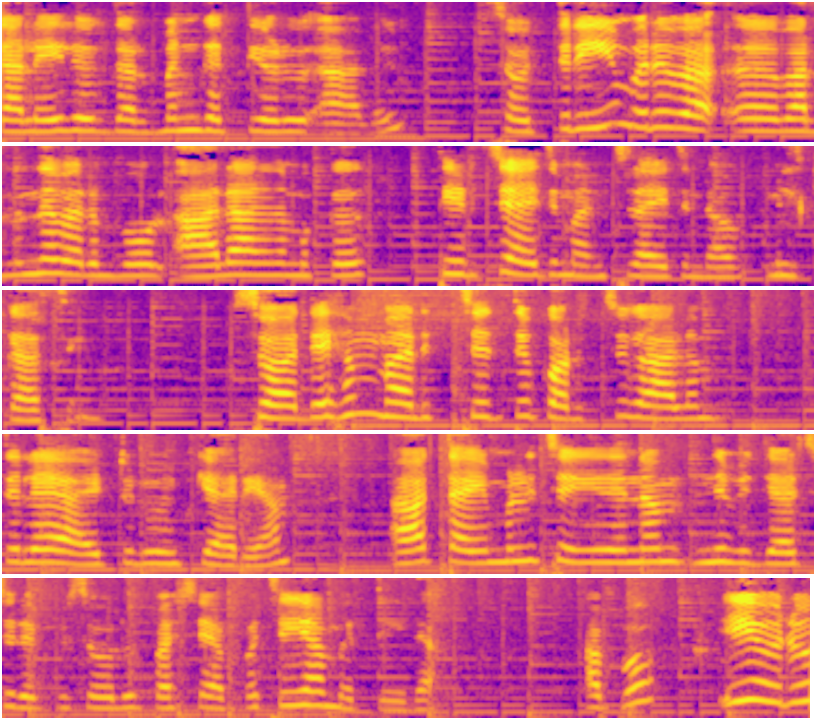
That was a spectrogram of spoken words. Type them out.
തലയിൽ ഒരു ദർബൻ കത്തിയ ഒരു ആൾ. സോ ഒത്തിരിയും ഒരു വർണന വരുമ്പോൾ ആരാണ് നമുക്ക് തീർച്ചയായിട്ടും മനസ്സിലായിട്ടുണ്ടാവും. മിൽഖ സിംഗ്. സോ അദ്ദേഹം മരിച്ചിട്ട് കുറച്ചു കാലത്തിലേ ആയിട്ടുള്ളൂ എനിക്കറിയാം. ആ ടൈമിൽ ചെയ്യണം എന്ന് വിചാരിച്ചൊരു എപ്പിസോഡ് പക്ഷെ അപ്പൊ ചെയ്യാൻ പറ്റിയില്ല. അപ്പോൾ ഈ ഒരു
